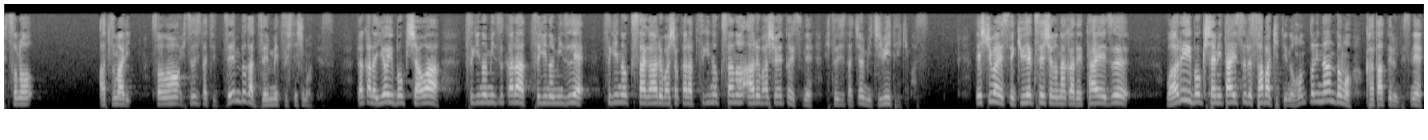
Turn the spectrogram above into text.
その集まりその羊たち全部が全滅してしまうんです。だから良い牧者は次の水から次の水へ次の草がある場所から次の草のある場所へとですね羊たちを導いていきます。で主はですね旧約聖書の中で絶えず悪い牧者に対する裁きっていうのを本当に何度も語ってるんですね。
